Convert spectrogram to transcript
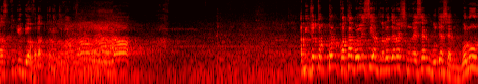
শাস্তিযোগ্য অপরাধ করেছিলেন। আমি যতক্ষণ কথা বলেছি, আপনারা যারা শুনেছেন, বুঝেছেন, বলুন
